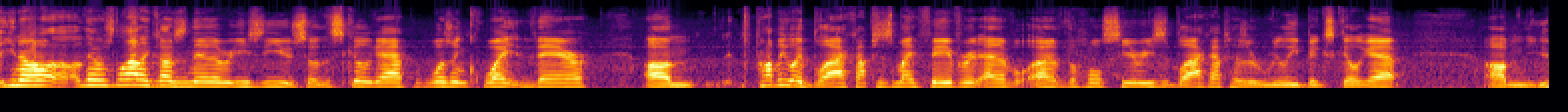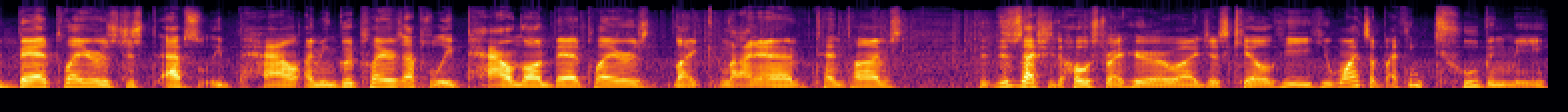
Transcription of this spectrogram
you know, there was a lot of guns in there that were easy to use, so the skill gap wasn't quite there. Um, it's probably why Black Ops is my favorite out of, out of the whole series. Black Ops has a really big skill gap. Um, bad players just absolutely pound. I mean, good players absolutely pound on bad players like nine out of ten times. This is actually the host right here who I just killed. He he winds up, I think, tubing me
